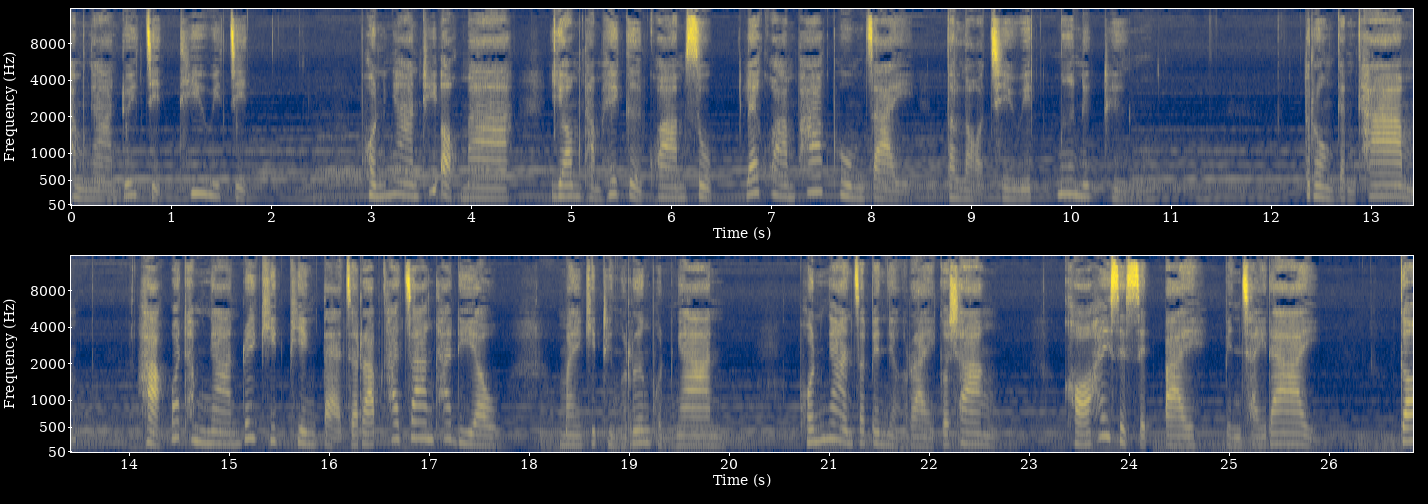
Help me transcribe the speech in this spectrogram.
ทำงานด้วยจิตที่วิจิต ผลงานที่ออกมา ย่อมทำให้เกิดความสุขและความภาคภูมิใจ ตลอดชีวิตเมื่อนึกถึง ตรงกันข้าม หากว่าทำงานด้วยคิดเพียงแต่จะรับค่าจ้างท่าเดียว ไม่คิดถึงเรื่องผลงาน ผลงานจะเป็นอย่างไรก็ช่าง ขอให้เสร็จเสร็จไป เป็นใช้ได้ ก็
